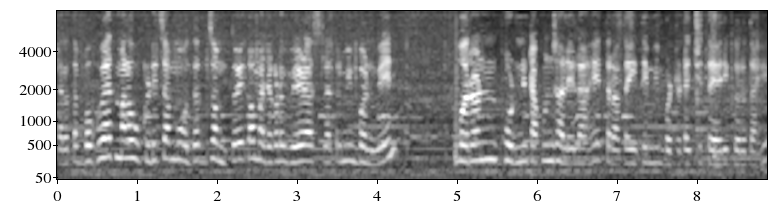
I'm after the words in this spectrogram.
तर आता बघूयात मला उकडीचा मोदक जमतोय का? माझ्याकडे वेळ असला तर मी बनवेन. वरण फोडणी टाकून झालेलं आहे. तर आता इथे मी बटाट्याची तयारी करत आहे.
